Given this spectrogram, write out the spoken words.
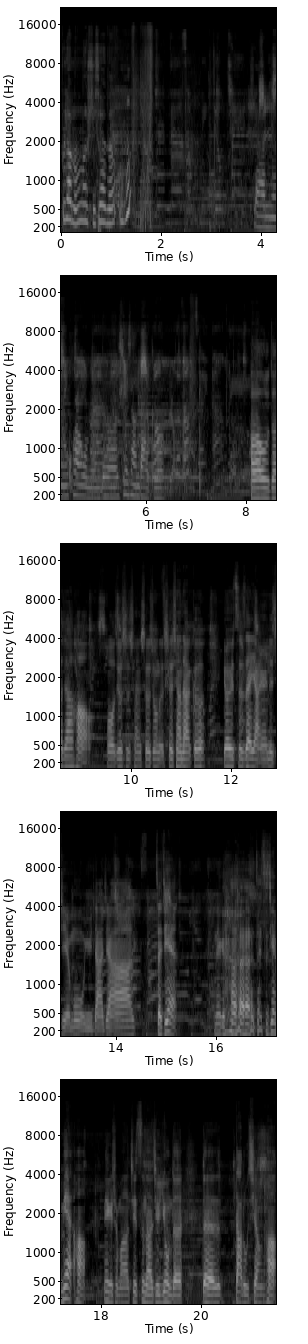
不知道能不能实现呢？嗯哼。下面换我们的摄像大哥。Hello，大家好，我就是传说中的摄像大哥，又一次在雅人的节目与大家再见，那个 再次见面哈，那个什么，这次呢就用的的大陆腔哈，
